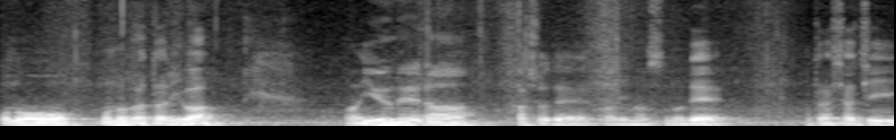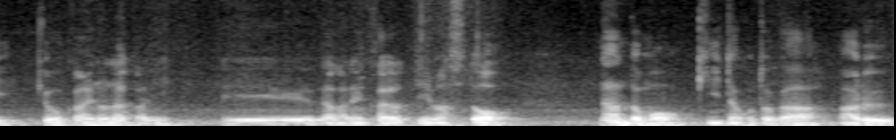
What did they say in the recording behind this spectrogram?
この物語は有名な箇所でありますので私たち教会の中に、え長年通っていますと何度も聞いたことがある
